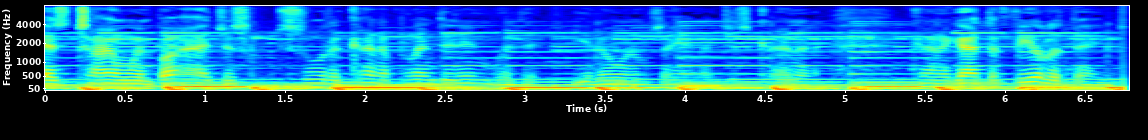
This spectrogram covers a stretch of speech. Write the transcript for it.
As time went by, I just sort of kind of blended in with it. You know what I'm saying? I just kind of kind of got the feel of things.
